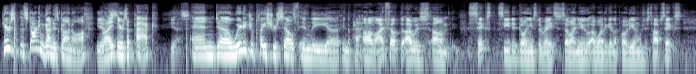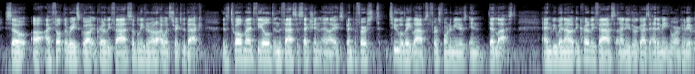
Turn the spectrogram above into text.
here's the starting gun has gone off, Mm-hmm. Yes. right? There's a pack, Yes. and uh, where did you place yourself in the uh, in the pack? Um, I felt that I was um, sixth seeded going into the race, so I knew I wanted to get in the podium, which is top six. So uh, I felt the race go out incredibly fast. So believe it or not, I went straight to the back. There's a 12 man field in the fastest section, and I spent the first two of eight laps, the first 400 meters, in dead last. And we went out incredibly fast, and I knew there were guys ahead of me who weren't going to be able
